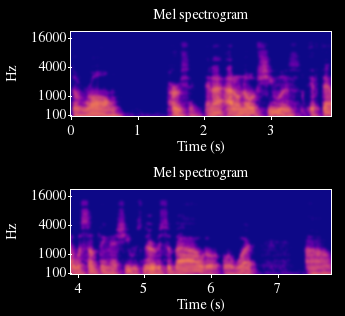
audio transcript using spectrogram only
the wrong person and I, I don't know if she Mhm. was if that was something that she was nervous about or, or what um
